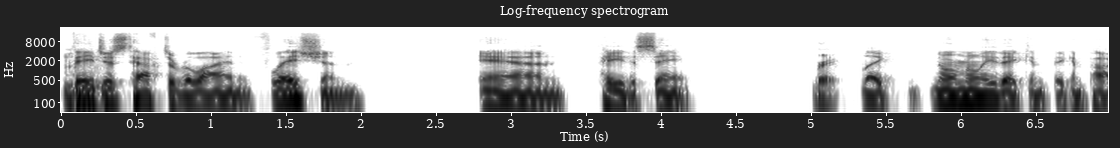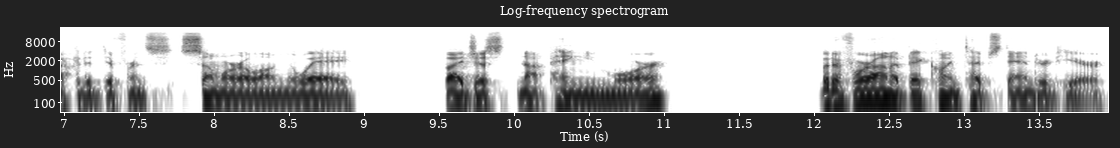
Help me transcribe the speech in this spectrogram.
they Mhm. just have to rely on inflation and pay the same Right. like normally they can they can pocket a difference somewhere along the way by just not paying you more but if we're on a bitcoin type standard here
